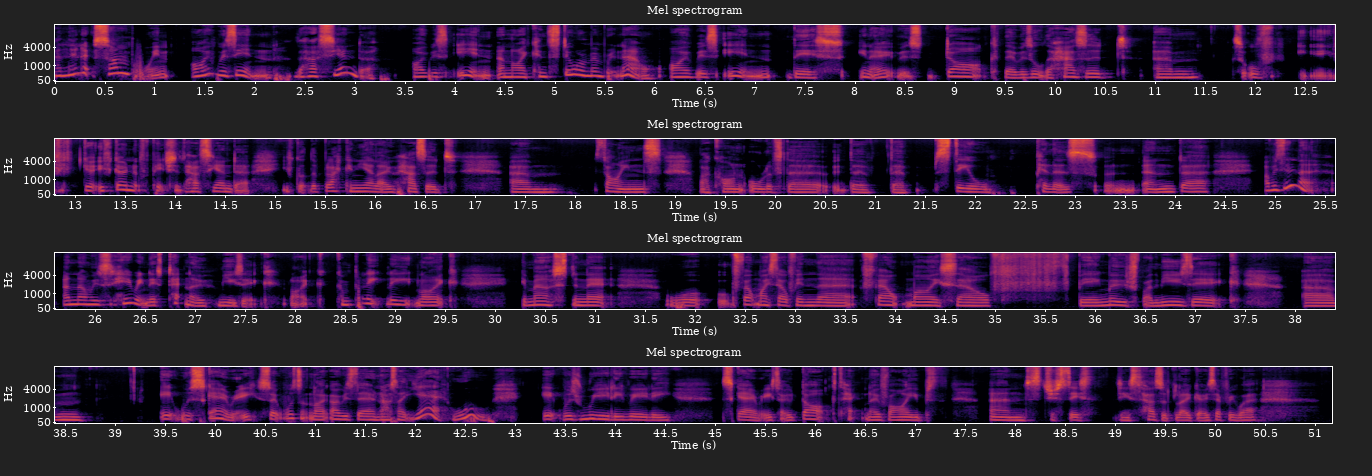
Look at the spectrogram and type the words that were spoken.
And then at some point, I was in the hacienda. I was in, and I can still remember it now. I was in this, you know, it was dark. There was all the hazard, um, sort of. If you, go, if you go and look for pictures of the hacienda, you've got the black and yellow hazard um, signs, like on all of the the the steel pillars, and and uh, I was in there, and I was hearing this techno music, like completely like immersed in it felt myself in there, felt myself being moved by the music. Um, it was scary. So it wasn't like I was there and I was like, yeah, woo. It was really, really scary. So dark techno vibes and just this these hazard logos everywhere.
